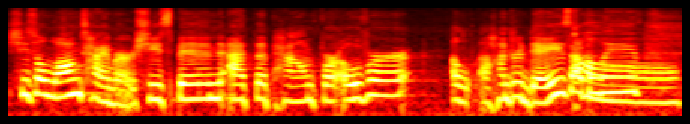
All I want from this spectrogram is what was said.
She's a long timer. She's been at the pound for over 100 days, I believe.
